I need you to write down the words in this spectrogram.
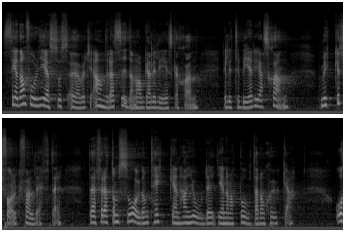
Sedan for Jesus över till andra sidan av Galileiska sjön, eller Tiberias sjön. Mycket folk följde efter, därför att de såg de tecken han gjorde genom att bota de sjuka. Och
